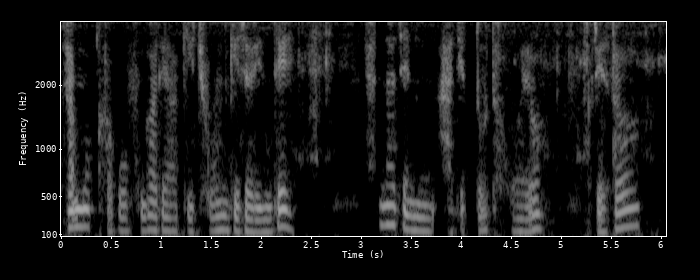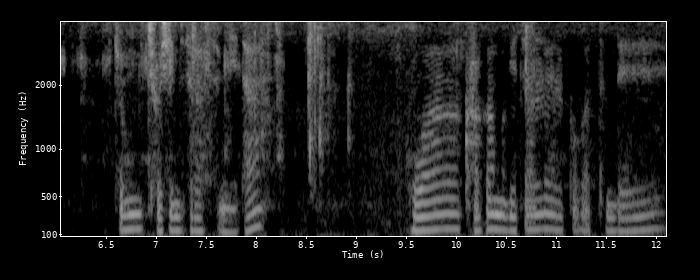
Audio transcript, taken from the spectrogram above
삽목하고 분갈이 하기 좋은 계절인데 한낮에는 아직도 더워요. 그래서 좀 조심스럽습니다. 와, 과감하게 잘라야 할 것 같은데.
